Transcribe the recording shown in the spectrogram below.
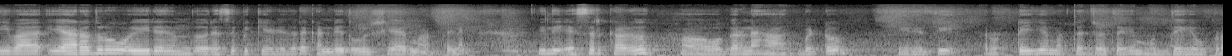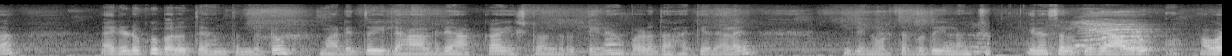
ನೀವು ಯಾರಾದರೂ ಈ ಒಂದು ರೆಸಿಪಿ ಕೇಳಿದರೆ ಖಂಡಿತವಾಗ್ಲೂ ಶೇರ್ ಮಾಡ್ತೀನಿ. ಇಲ್ಲಿ ಹೆಸರು ಕಾಳು ಒಗ್ಗರಣೆ ಹಾಕಿಬಿಟ್ಟು ಈ ರೀತಿ ರೊಟ್ಟಿಗೆ ಮತ್ತು ಜೊತೆಗೆ ಮುದ್ದೆಗೂ ಕೂಡ ಎರಡಕ್ಕೂ ಬರುತ್ತೆ ಅಂತಂದ್ಬಿಟ್ಟು ಮಾಡಿದ್ದು. ಇಲ್ಲಿ ಆಲ್ರೆಡಿ ಅಕ್ಕ ಇಷ್ಟೊಂದು ರೊಟ್ಟಿನ ಬಡ್ದು ಹಾಕಿದ್ದಾಳೆ. ಇದು ನೋಡ್ತಾ ಇರ್ಬೋದು ಇನ್ನೊಂದು ಚು ಇನ್ನೊಂದು ಸ್ವಲ್ಪ ಇದೆ. ಅವರು, ಅವರ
